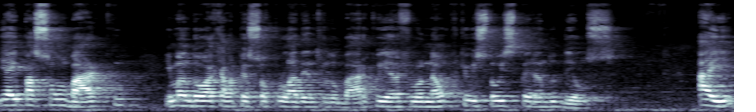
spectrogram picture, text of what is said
e aí passou um barco e mandou aquela pessoa pular dentro do barco e ela falou: Não, porque eu estou esperando Deus. Aí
